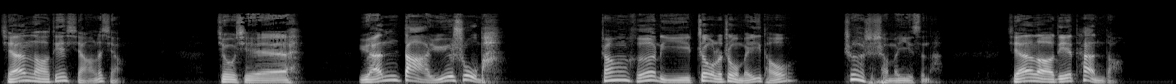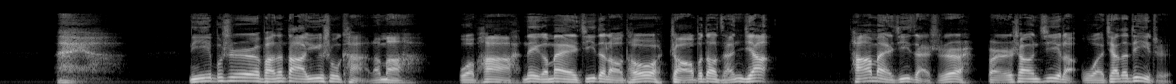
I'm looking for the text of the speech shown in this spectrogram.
钱老爹想了想，就写“袁大榆树”吧。张和礼皱了皱眉头，这是什么意思呢？钱老爹叹道：“哎呀，你不是把那大榆树砍了吗？我怕那个卖鸡的老头找不到咱家。他卖鸡仔时，本上记了我家的地址，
